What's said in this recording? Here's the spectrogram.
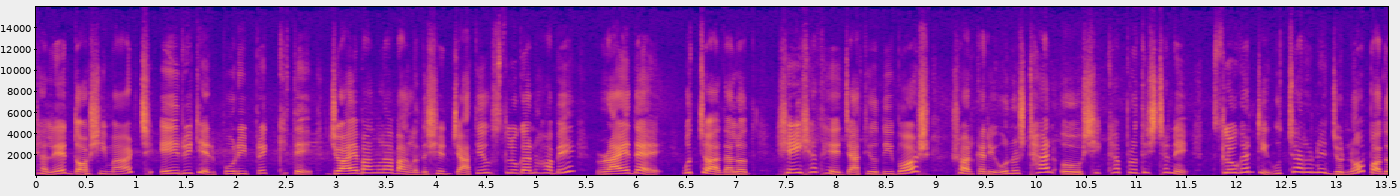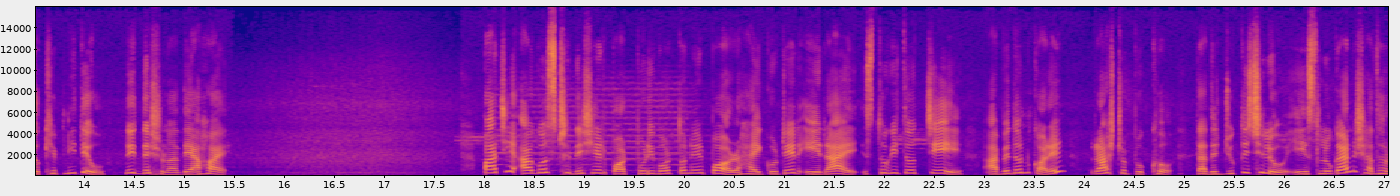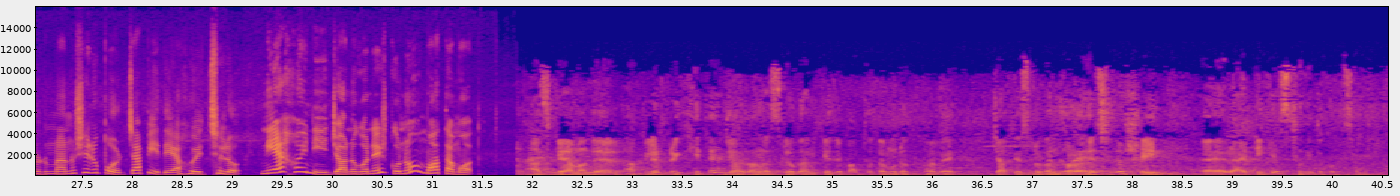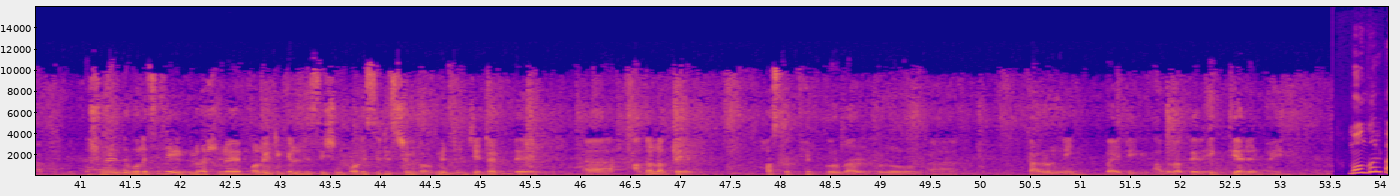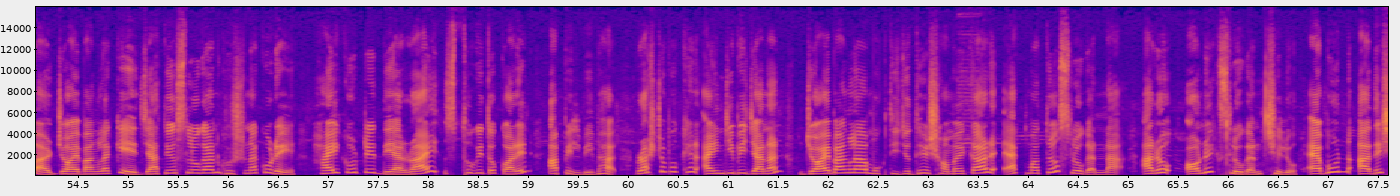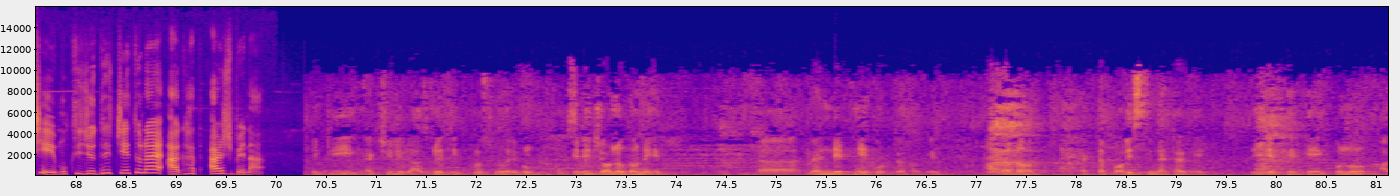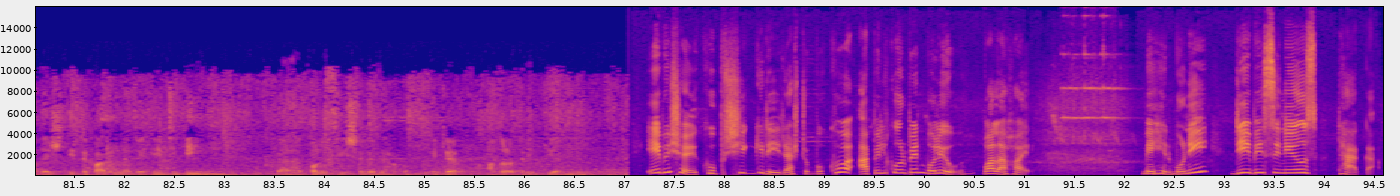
সালের দশই মার্চ এই রিটের পরিপ্রেক্ষিতে জয় বাংলা বাংলাদেশের জাতীয় স্লোগান হবে, রায় দেয় উচ্চ আদালত। সেই সাথে জাতীয় দিবস, সরকারি অনুষ্ঠান ও শিক্ষা প্রতিষ্ঠানে স্লোগানটি উচ্চারণের জন্য পদক্ষেপ নিতেও নির্দেশনা দেয়া হয়। পাঁচই আগস্ট দেশের পট পরিবর্তনের পর হাইকোর্টের এ রায় স্থগিত চেয়ে আবেদন করেন রাষ্ট্রপক্ষ। তাদের যুক্তি ছিল এই স্লোগান সাধারণ মানুষের উপর চাপিয়ে দেয়া হয়েছিল। নেওয়া হয়নি জনগণের কোনো মতামত। আজকে আমাদের আপিলের প্রেক্ষিতে জয় বাংলা স্লোগানকে যে বাধ্যতামূলকভাবে জাতীয় স্লোগান করা হয়েছিল সেই রায়টিকে স্থগিত করেছেন শুনানি তো বলেছে যে এগুলো আসলে পলিটিক্যাল ডিসিশন পলিসি ডিসিশন গভর্নমেন্টের যেটাতে আহ, আদালতের হস্তক্ষেপ করবার কোনো কারণ নেই বা এটি আদালতের এখতিয়ারের বাইরে। মঙ্গলবার জয় বাংলাকে জাতীয় স্লোগান ঘোষণা করে হাইকোর্টে দেয়া রায় স্থগিত করেন আপিল বিভাগ। রাষ্ট্রপক্ষের আইনজীবী জানান জয় বাংলা মুক্তিযুদ্ধের সময়কার একমাত্র স্লোগান না আরও অনেক স্লোগান ছিল। এমন আদেশে মুক্তিযুদ্ধের চেতনায় আঘাত আসবে না। এটি অ্যাকচুয়ালি রাজনৈতিক প্রশ্ন এবং এটি জনগণের ম্যান্ডেট নিয়ে করতে হবে। আদালত একটা পলিসি ম্যাটারে নিজে থেকে কোনো আদেশ দিতে পারেন না যে এটিকেই পলিসি হিসেবে নেওয়া হোক। এটা আদালতের ইতিহাস নেই। এ বিষয়ে খুব শিগগিরই রাষ্ট্রপক্ষ আপিল করবেন বলেও বলা হয়। মেহেরমণি ডিবিসি নিউজ ঢাকা।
